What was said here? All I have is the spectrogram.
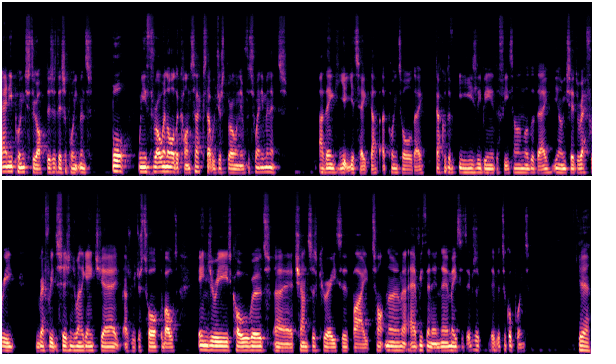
any points to dropped is a disappointment. But when you throw in all the context that we've just thrown in for 20 minutes, I think you, you take that a point all day. That could have easily been a defeat on another day. You know, you said the referee referee decisions went against you, as we just talked about. Injuries, COVID, uh, chances created by Tottenham, everything in there, mate. It, it was a, it, it's a good point. Yeah,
